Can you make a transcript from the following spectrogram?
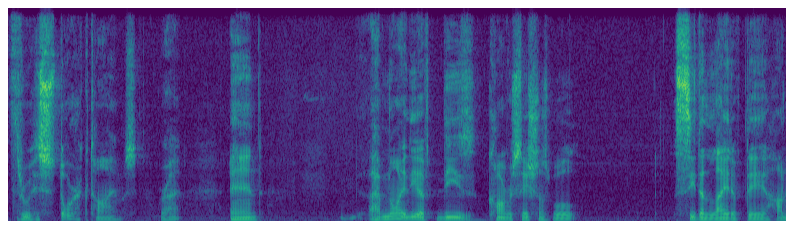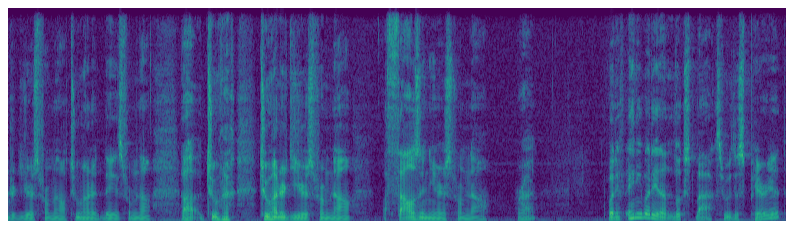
through historic times right and i have no idea if these conversations will see the light of day a hundred years from now 200 days from now uh 200 years from now a thousand years from now right but if anybody that looks back through this period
